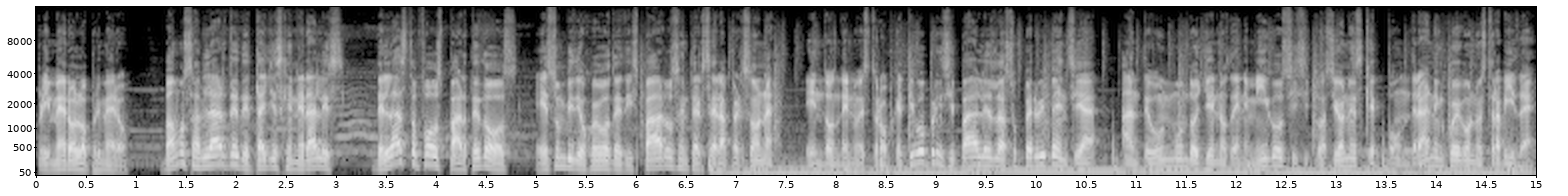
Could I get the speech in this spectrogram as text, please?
Primero lo primero, vamos a hablar de detalles generales, The Last of Us Parte 2 es un videojuego de disparos en tercera persona, en donde nuestro objetivo principal es la supervivencia ante un mundo lleno de enemigos y situaciones que pondrán en juego nuestra vida.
